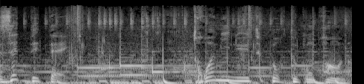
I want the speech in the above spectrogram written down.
ZDTech. 3 minutes pour tout comprendre.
